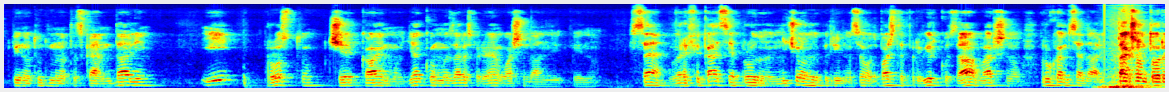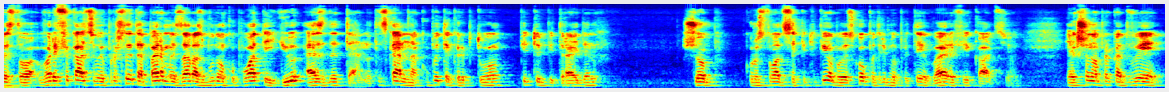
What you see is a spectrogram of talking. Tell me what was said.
Відповідно, тут ми натискаємо далі і просто чекаємо. Дякую, ми зараз перевіряємо ваші дані, відповідно. Все, верифікація продана, нічого не потрібно. Все, ось бачите, перевірку завершено. Рухаємося далі. Так, шановне товариство, верифікацію ми пройшли. Тепер ми зараз будемо купувати USDT. Натискаємо на купити крипту, P2P трейдинг. Щоб користуватися P2P, обов'язково потрібно пройти верифікацію. Якщо, наприклад, ви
